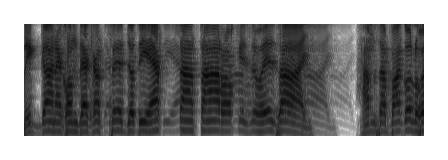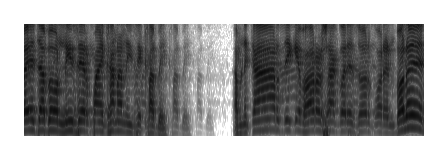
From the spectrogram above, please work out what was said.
বিজ্ঞান এখন দেখাচ্ছে যদি একটা তার অকেজ হয়ে যায়, হামজা পাগল হয়ে যাবে নিজের পায়খানা নিজে খাবে। আপনি কার দিকে ভরসা করে জোর করেন? বলেন।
